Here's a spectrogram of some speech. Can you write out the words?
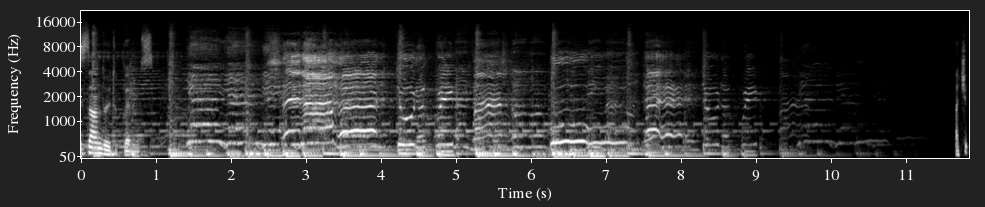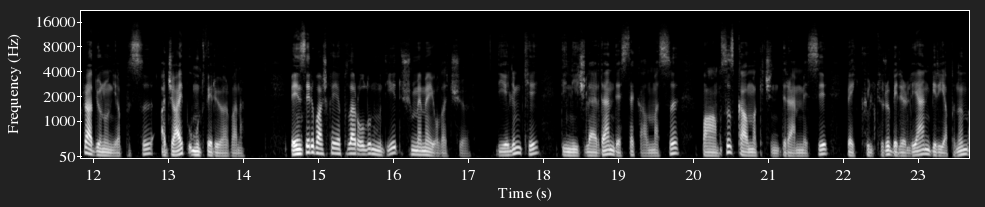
the grapevine. Açık Radyo'nun yapısı acayip umut veriyor bana. Benzeri başka yapılar olur mu diye düşünmeme yol açıyor. Diyelim ki dinleyicilerden destek alması, bağımsız kalmak için direnmesi ve kültürü belirleyen bir yapının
